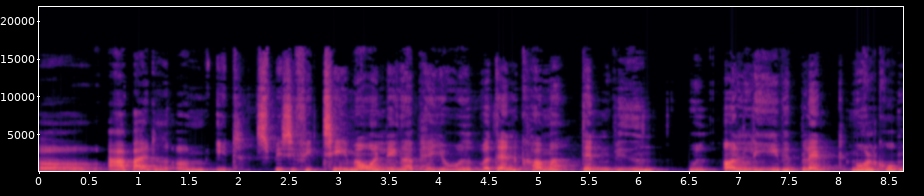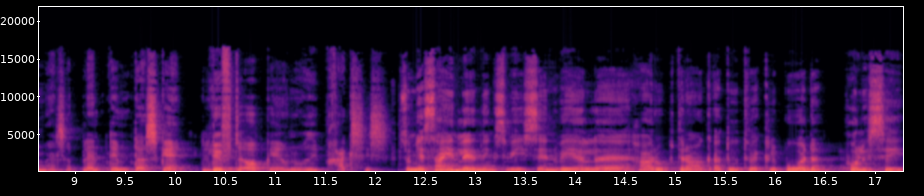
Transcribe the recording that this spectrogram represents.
og arbejdet om et specifikt tema over en længere periode, hvordan kommer den viden ud og leve blandt målgruppen, altså blandt dem, der skal løfte opgaven ud i praksis? Som jag sa inledningsvis, NVL eh, har uppdrag att utveckla både policy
